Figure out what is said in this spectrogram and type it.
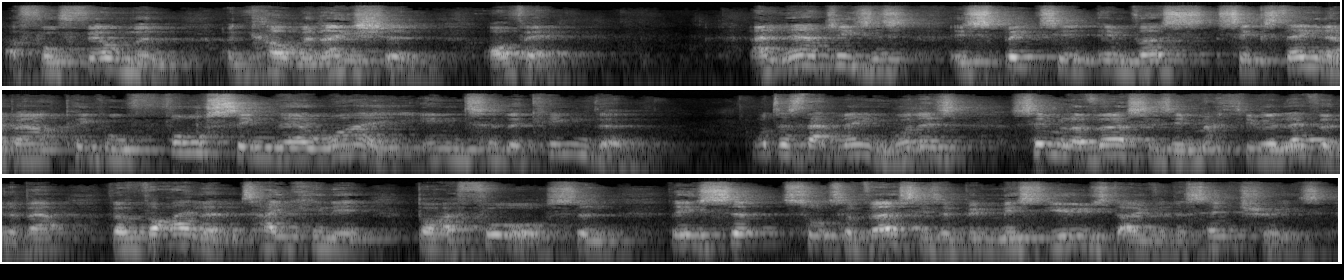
a fulfillment and culmination of it. And now Jesus is, speaks in, in verse 16 about people forcing their way into the kingdom. What does that mean? Well, there's similar verses in Matthew 11 about the violent taking it by force, and these sorts of verses have been misused over the centuries.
